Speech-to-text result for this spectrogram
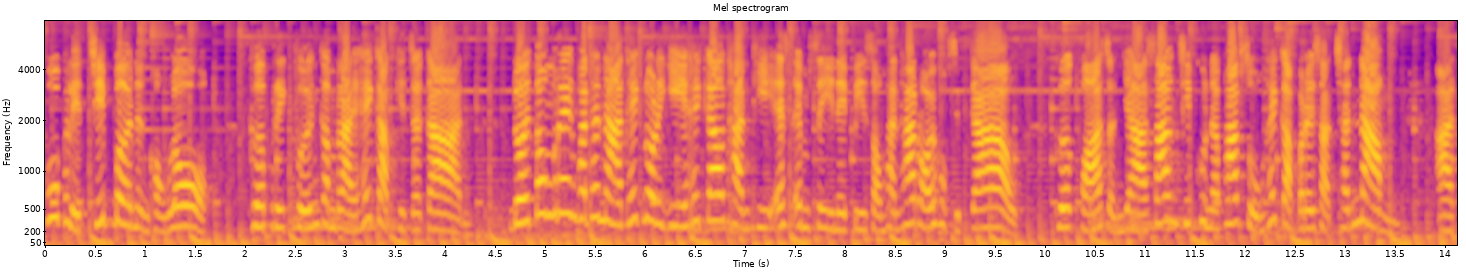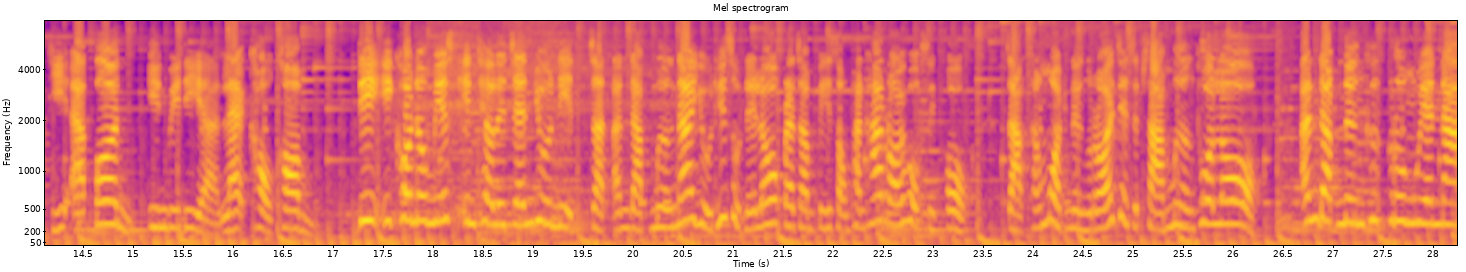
ผู้ผลิตชิปเบอร์หนึ่งของโลก เพื่อพลิกฟื้นกำไรให้กับกิจการ โดยต้องเร่งพัฒนาเทคโนโลยีให้ก้าวทัน TSMC ในปี 2569 เพื่อคว้าสัญญาสร้างชิปคุณภาพสูงให้กับบริษัทชั้นนำอาทิ Apple, Nvidia และ Qualcomm The Economist Intelligence Unit จัดอันดับเมืองน่าอยู่ที่สุดในโลกประจำปี 2566 จากทั้งหมด 173 เมืองทั่วโลก อันดับหนึ่งคือกรุงเวียนนา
